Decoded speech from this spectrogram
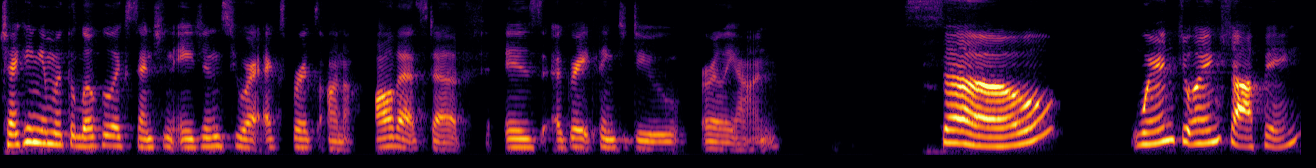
Checking in with the local extension agents who are experts on all that stuff is a great thing to do early on. So we're enjoying shopping.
